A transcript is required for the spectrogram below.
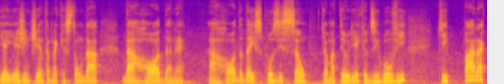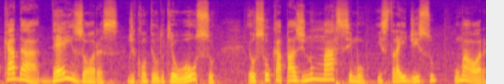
E aí a gente entra na questão da, da roda, né? A roda da exposição, que é uma teoria que eu desenvolvi, que para cada 10 horas de conteúdo que eu ouço, eu sou capaz de, no máximo, extrair disso uma hora.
